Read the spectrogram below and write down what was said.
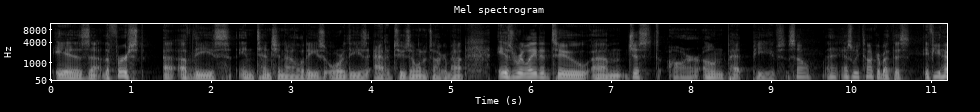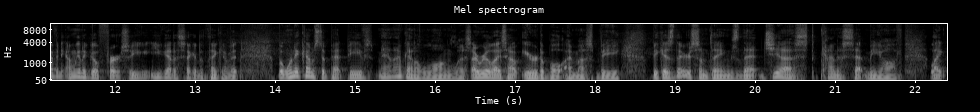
is uh, the first uh, of these intentionalities or these attitudes I want to talk about is related to um, just our own pet peeves. So, as we talk about this, if you have any, I'm going to go first. So, you, you got a second to think of it. But when it comes to pet peeves, man, I've got a long list. I realize how irritable I must be because there's some things that just kind of set me off. Like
